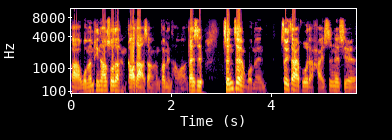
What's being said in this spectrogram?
啊，我们平常说的很高大上、很冠冕堂皇，但是真正我们。最在乎的还是那些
